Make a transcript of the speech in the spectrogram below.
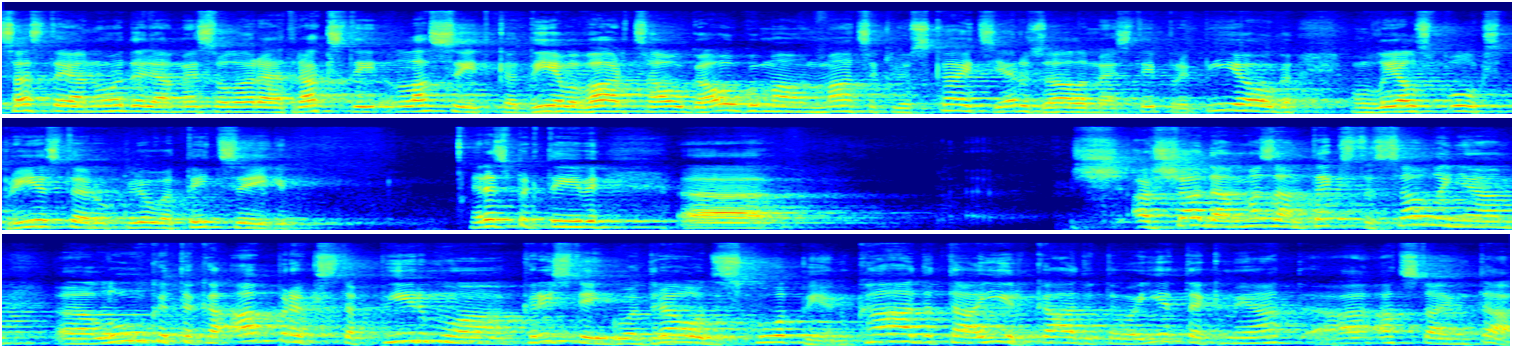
sastajā nodaļā mēs vēl varētu rakstīt, lasīt, ka Dieva vārds auga augumā un mācekļu skaits Jeruzalemē stipri pieauga un liels pulks priesteru kļuva ticīgi. Respektīvi, e, ar šādām mazām teksta saliņām Lūka apraksta pirmo kristīgo draugu kopienu. Kāda tā ir, kādu to ietekmi atstāja un tā.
